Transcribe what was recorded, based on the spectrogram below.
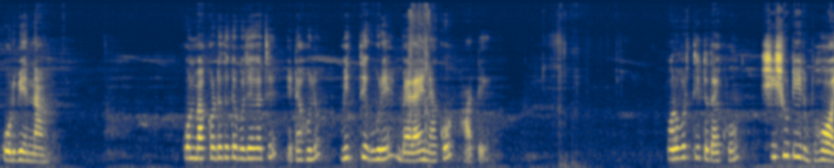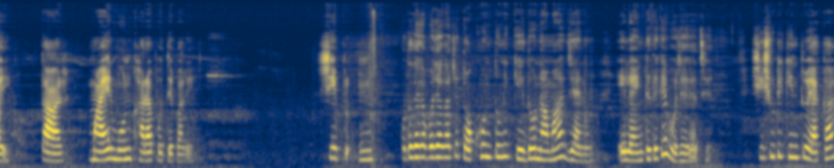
করবে না। কোন বাক্যটা থেকে বোঝা গেছে? এটা হলো, মিথ্যে ঘুরে বেড়ায় নাকো হাটে। পরবর্তীটা দেখো, শিশুটির ভয় তার মায়ের মন খারাপ হতে পারে। সে কোথা থেকে বোঝা গেছে? তখন তুমি কেঁদো নামা যেন। এই লাইনটা থেকে বোঝা গেছে। শিশুটি কিন্তু একা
